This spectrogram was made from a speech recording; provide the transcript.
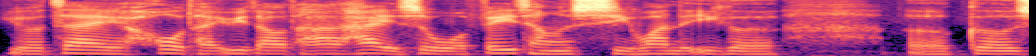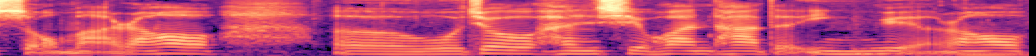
有在后台遇到他，他也是我非常喜欢的一个呃歌手嘛，然后呃我就很喜欢他的音乐，然后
